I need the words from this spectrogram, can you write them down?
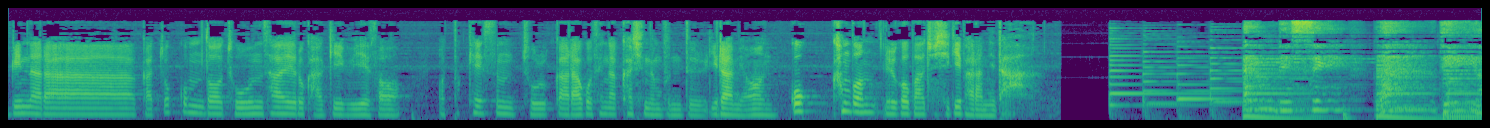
우리나라가 조금 더 좋은 사회로 가기 위해서 어떻게 했으면 좋을까라고 생각하시는 분들이라면 꼭 한번 읽어봐 주시기 바랍니다. MBC 라디오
